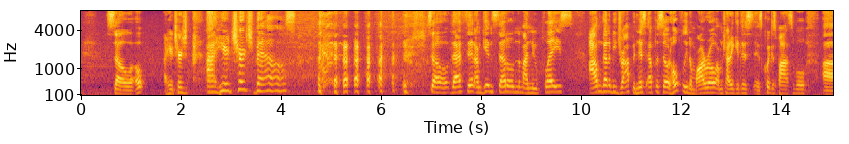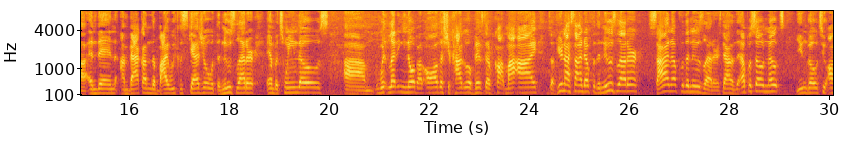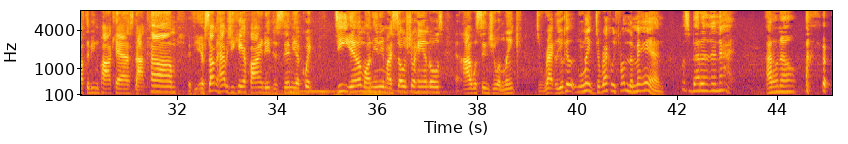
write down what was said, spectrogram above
So, oh, I hear church. I hear church bells. so that's it. I'm getting settled into my new place. I'm gonna be dropping this episode hopefully tomorrow. I'm trying to get this as quick as possible, uh, and then I'm back on the bi-weekly schedule with the newsletter. In between those, um, with letting you know about all the Chicago events that have caught my eye. So if you're not signed up for the newsletter, sign up for the newsletter. It's down in the episode notes. You can go to offthebeatenpodcast.com. If you, if something happens you can't find it, just send me a quick DM on any of my social handles, and I will send you a link directly. You'll get a link directly from the man. What's better than that? I don't know.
